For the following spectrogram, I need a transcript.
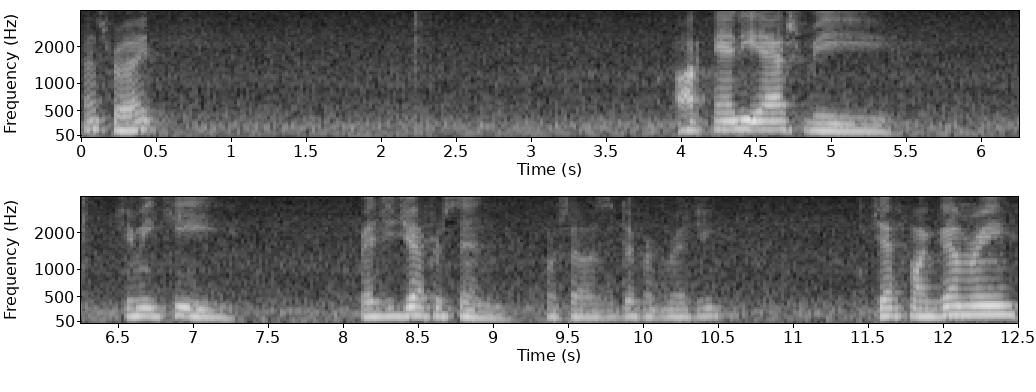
That's right. Uh, Andy Ashby. Jimmy Key. Reggie Jefferson. Of course, that was a different Reggie. Jeff Montgomery.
